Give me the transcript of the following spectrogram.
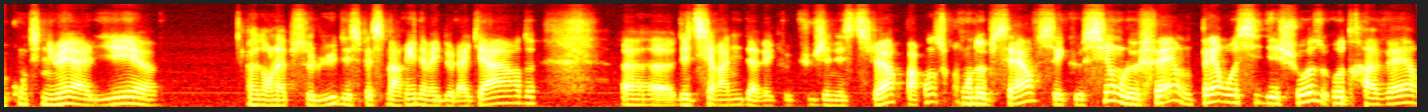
continuer à allier euh, dans l'absolu des espèces marines avec de la garde, euh, des tyrannides avec le cul Stealer. Par contre, ce qu'on observe, c'est que si on le fait, on perd aussi des choses au travers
